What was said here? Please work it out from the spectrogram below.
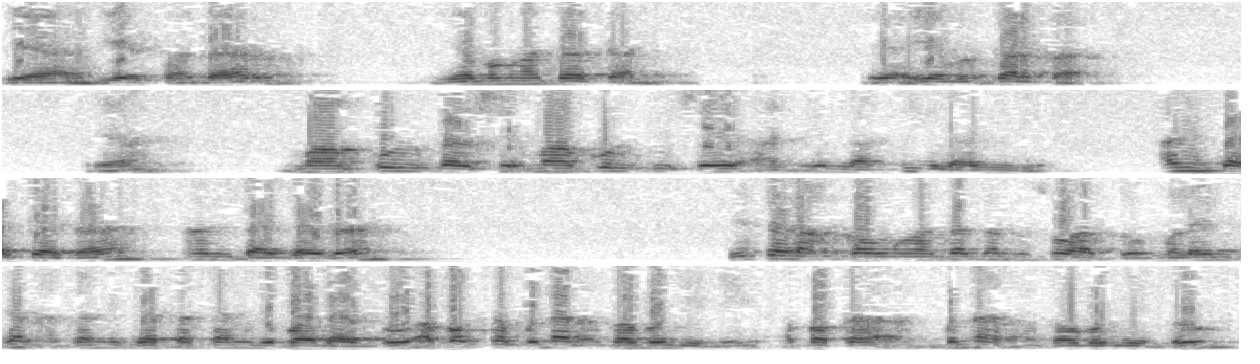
ya dia sadar, dia mengatakan, ya ia berkata, ya, makul tasy makul syai'an illa qila anta kada anta kada tidak engkau mengatakan sesuatu, melainkan akan dikatakan kepadaku, apakah benar engkau begini? Apakah benar engkau begitu?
